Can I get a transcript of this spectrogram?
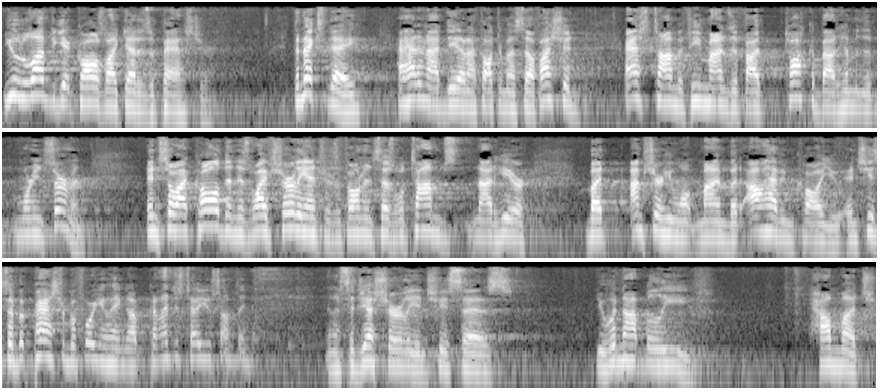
You love to get calls like that as a pastor. The next day, I had an idea and I thought to myself, I should ask Tom if he minds if I talk about him in the morning sermon. And so I called and his wife Shirley answers the phone and says, well, Tom's not here, but I'm sure he won't mind, but I'll have him call you. And she said, but pastor, before you hang up, can I just tell you something? And I said, yes, Shirley. And she says, you would not believe how much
